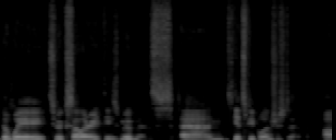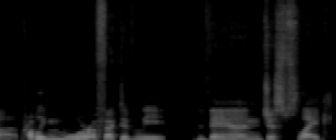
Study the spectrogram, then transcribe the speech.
the way to accelerate these movements and gets people interested. Uh, probably more effectively than just like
